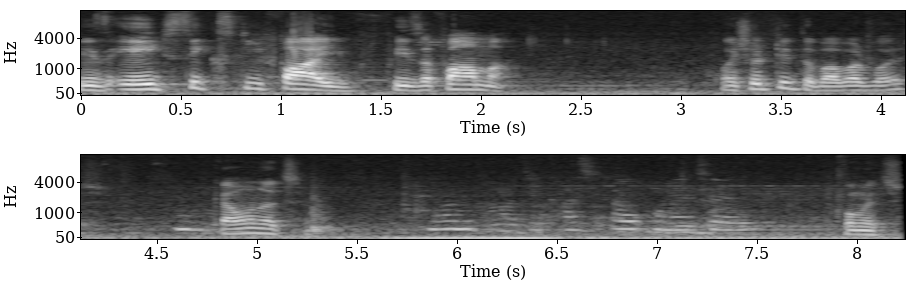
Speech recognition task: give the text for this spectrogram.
He's age 65. He's a farmer. পঁয়ষট্টি তো Baba Boys? কেমন আছে কমেছে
